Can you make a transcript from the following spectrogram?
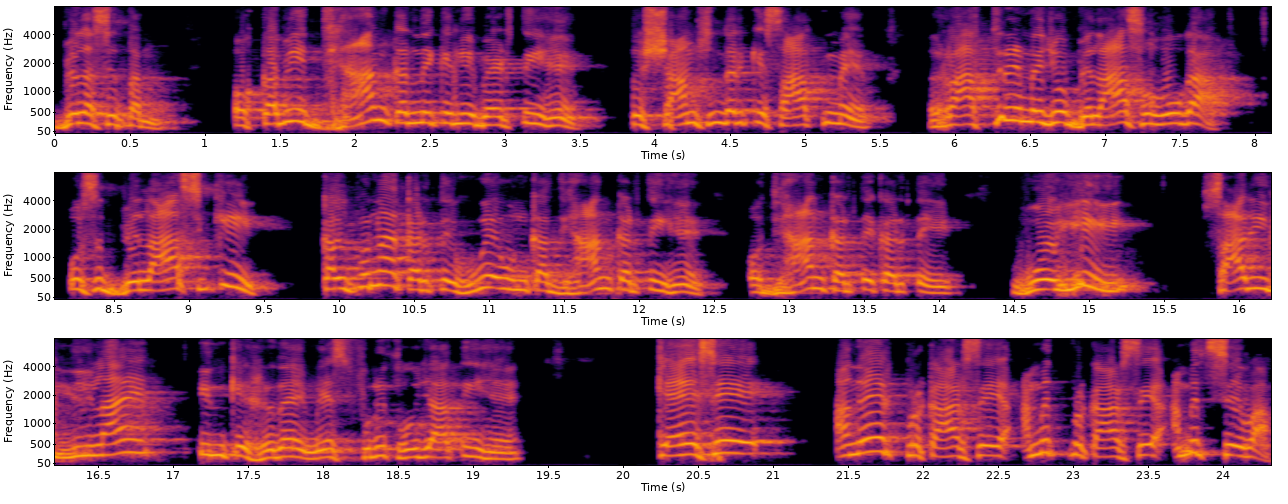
विलसितम। और कभी ध्यान करने के लिए बैठती हैं तो श्याम सुंदर के साथ में रात्रि में जो विलास होगा, उस विलास की कल्पना करते हुए उनका ध्यान करती हैं। और ध्यान करते करते वो ही सारी लीलाएँ इनके हृदय में स्फुरित हो जाती हैं। कैसे अनेक प्रकार से, अमित प्रकार से, अमित सेवा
